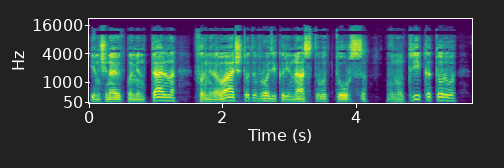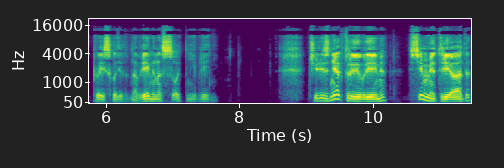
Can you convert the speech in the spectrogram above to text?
и начинают моментально формировать что-то вроде коренастого торса, внутри которого происходит одновременно сотни явлений. Через некоторое время симметриада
